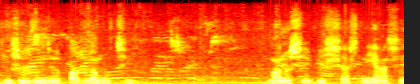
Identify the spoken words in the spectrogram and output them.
কিশোরগঞ্জের পাগলা মসজিদ মানুষে বিশ্বাস নিয়ে আসে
